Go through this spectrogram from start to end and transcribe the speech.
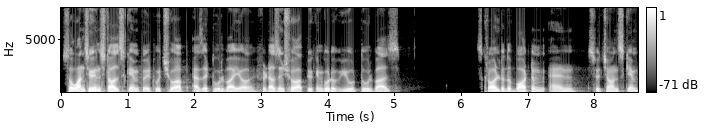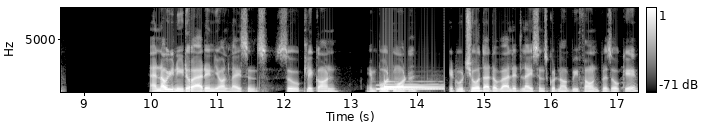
So once you install Skimp, it would show up as a toolbar here. If it doesn't show up, you can go to view toolbars, scroll to the bottom and switch on Skimp. And now you need to add in your license. So click on import model. It would show that a valid license could not be found. Press OK.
